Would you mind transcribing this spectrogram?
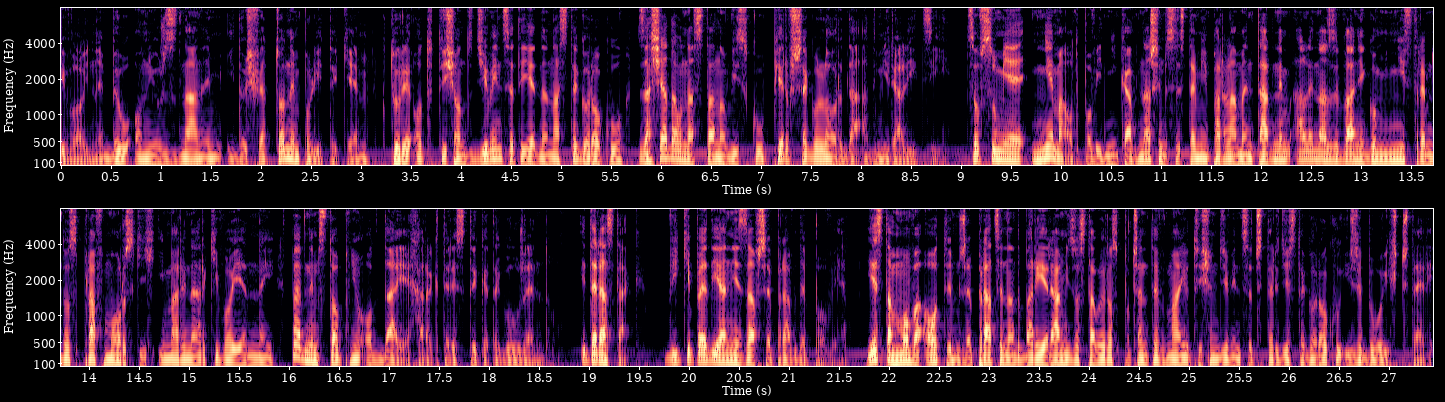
I wojny był on już znanym i doświadczonym politykiem, który od 1911 roku zasiadał na stanowisku pierwszego lorda admiralicji co w sumie nie ma odpowiednika w naszym systemie parlamentarnym, ale nazywanie go ministrem do spraw morskich i marynarki wojennej w pewnym stopniu oddaje charakterystykę tego urzędu. I teraz tak. Wikipedia nie zawsze prawdę powie. Jest tam mowa o tym, że prace nad barierami zostały rozpoczęte w maju 1940 roku i że było ich cztery.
